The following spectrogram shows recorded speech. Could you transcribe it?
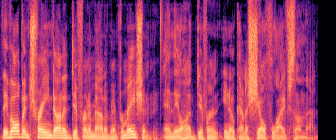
they've all been trained on a different amount of information and they all have different, you know, kind of shelf lives on that.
